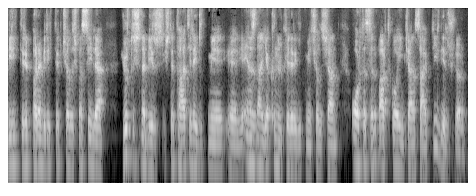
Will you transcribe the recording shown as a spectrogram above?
biriktirip para biriktirip çalışmasıyla yurt dışına bir işte tatile gitmeye e, en azından yakın ülkelere gitmeye çalışan orta sınıf artık o imkana sahip değil diye düşünüyorum.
